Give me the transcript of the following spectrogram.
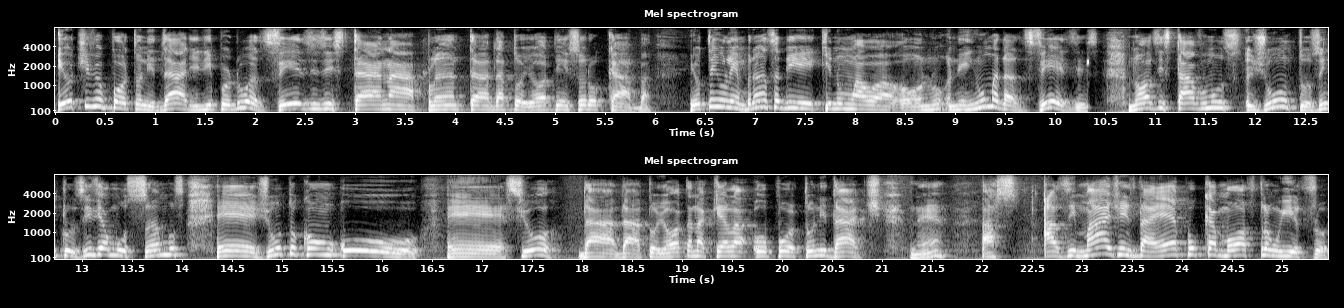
eu tive oportunidade de por duas vezes estar na planta da Toyota em Sorocaba. Eu tenho lembrança de que numa, nenhuma das vezes nós estávamos juntos, inclusive almoçamos é, junto com o é, senhor da, da Toyota naquela oportunidade, né? As, as imagens da época mostram isso,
